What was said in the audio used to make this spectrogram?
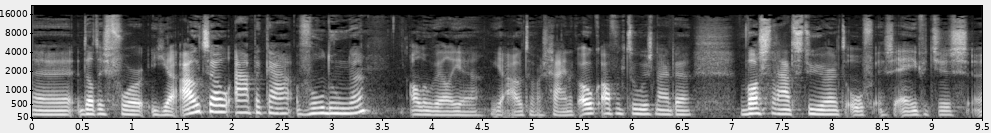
Uh, dat is voor je auto APK voldoende. Alhoewel je je auto waarschijnlijk ook af en toe eens naar de wasstraat stuurt. Of eens eventjes uh,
